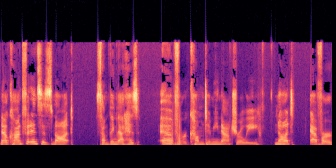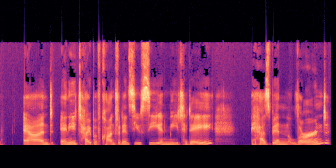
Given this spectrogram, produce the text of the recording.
Now, confidence is not something that has ever come to me naturally, not ever. And any type of confidence you see in me today has been learned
